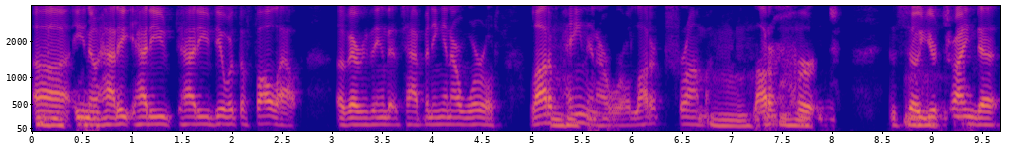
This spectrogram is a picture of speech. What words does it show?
Uh, you know, how do you, how do you how do you deal with the fallout of everything that's happening in our world? A lot of Mhm. pain in our world, a lot of trauma, Mhm. a lot of Mhm. hurt, and so Mhm. you're trying to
